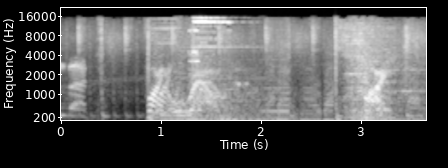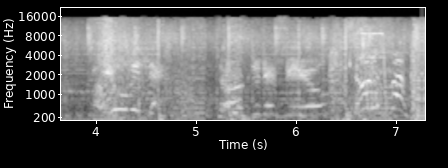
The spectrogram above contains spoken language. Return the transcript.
Number Final round. Fight! You win that! Turn to the field! Notice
